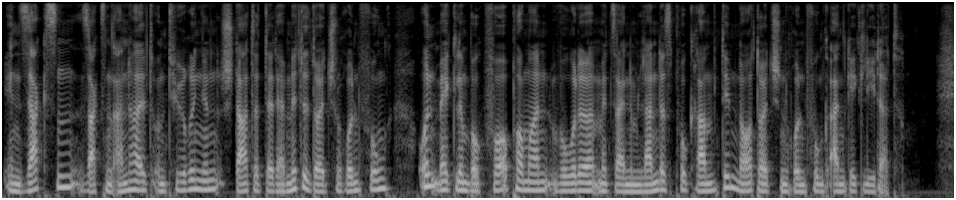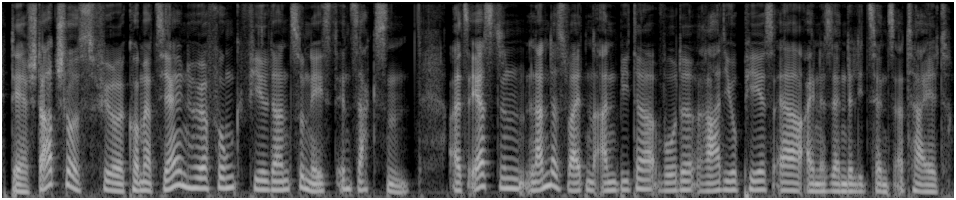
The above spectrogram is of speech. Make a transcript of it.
in Sachsen, Sachsen-Anhalt und Thüringen startete der Mitteldeutsche Rundfunk und Mecklenburg-Vorpommern wurde mit seinem Landesprogramm dem Norddeutschen Rundfunk angegliedert. Der Startschuss für kommerziellen Hörfunk fiel dann zunächst in Sachsen. Als ersten landesweiten Anbieter wurde Radio PSR eine Sendelizenz erteilt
